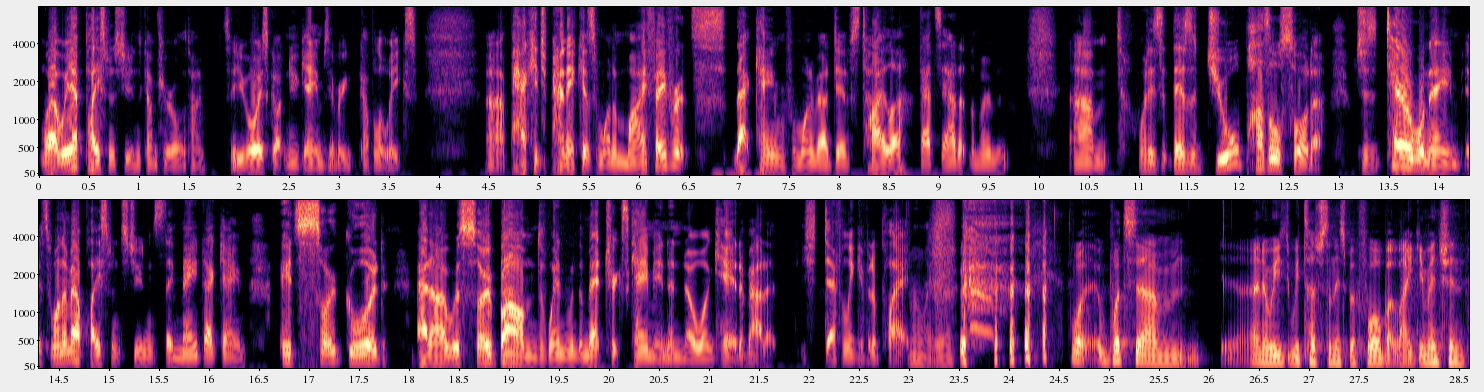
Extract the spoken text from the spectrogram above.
Well, we have placement students come through all the time, so you've always got new games every couple of weeks. Uh, Package Panic is one of my favorites. That came from one of our devs, Tyler. That's out at the moment. Um, what is it? There's a dual puzzle sorter, which is a terrible name. It's one of our placement students. They made that game. It's so good, and I was so bummed when the metrics came in and no one cared about it. You should definitely give it a play. Oh my god. What what's um? I know we we touched on this before, but like you mentioned,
